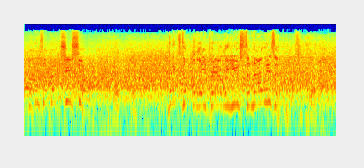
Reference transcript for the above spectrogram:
oh, he's a magician. That's not the Leigh Brown we used to know, is it?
